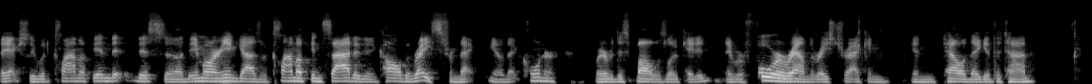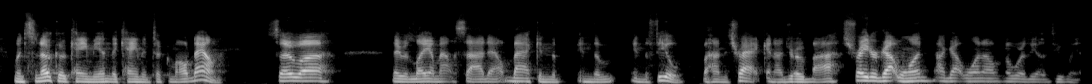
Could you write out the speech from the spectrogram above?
They actually would climb up in th- this. Uh, the MRN guys would climb up inside it and call the race from that, you know, that corner wherever this ball was located. There were four around the racetrack in in Talladega at the time when Sunoco came in, they came and took them all down. So uh, they would lay them outside out back in the in the in the field behind the track, and I drove by. Schrader got one. I got one. I don't know where the other two went.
